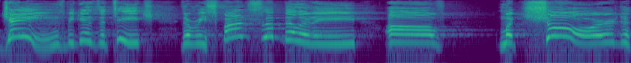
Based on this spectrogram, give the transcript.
James begins to teach the responsibility of matured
